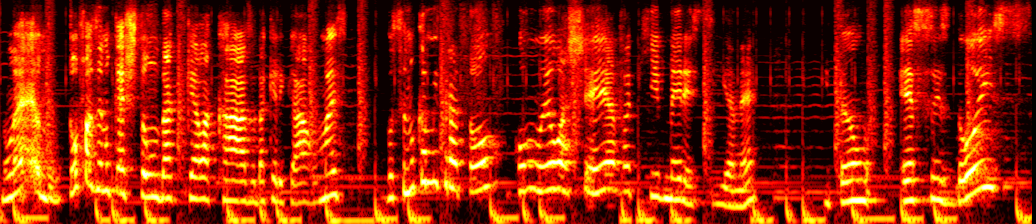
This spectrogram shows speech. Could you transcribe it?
Não é? Eu não estou fazendo questão daquela casa, daquele carro, mas você nunca me tratou como eu achei que merecia, né? Então, esses dois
